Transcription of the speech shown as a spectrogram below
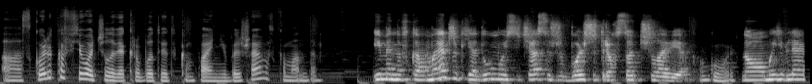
А сколько всего человек работает в компании? Большая у вас команда? Именно в Comagic, я думаю, сейчас уже больше 300 человек. Ого. Но мы являемся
